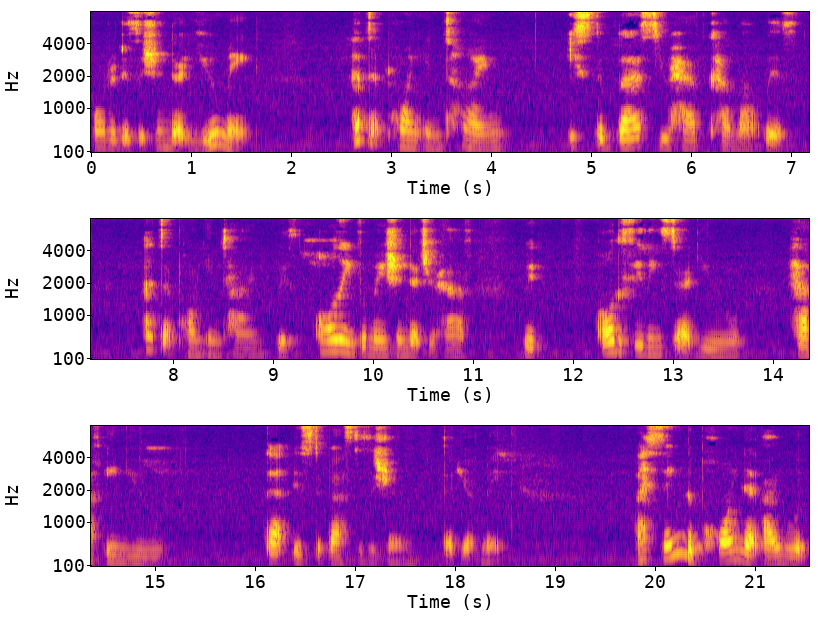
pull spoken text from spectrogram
or the decision that you make at that point in time is the best you have come up with at that point in time with all the information that you have, with all the feelings that you have in you. That is the best decision that you have made. I think the point that I would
